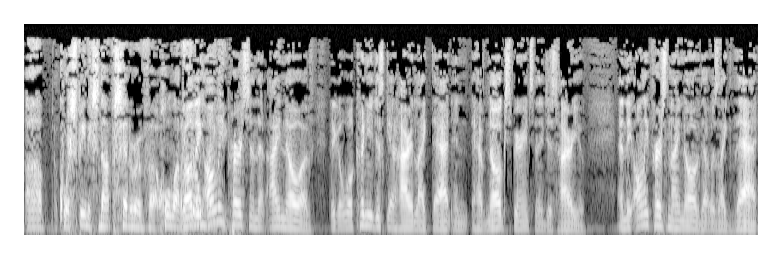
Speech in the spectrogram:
Uh, of course, Phoenix is not the center of uh, a whole lot of Well, the only person that I know of, they go, well, couldn't you just get hired like that and have no experience and they just hire you? And the only person I know of that was like that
